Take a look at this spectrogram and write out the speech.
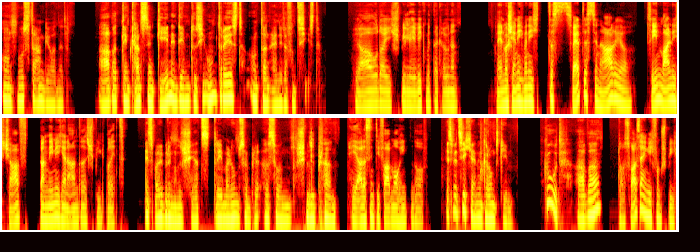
und Muster angeordnet. Aber dem kannst du entgehen, indem du sie umdrehst und dann eine davon ziehst. Ja, oder ich spiele ewig mit der grünen. Nein, wahrscheinlich, wenn ich das zweite Szenario zehnmal nicht schaffe, dann nehme ich ein anderes Spielbrett. Es war übrigens ein Scherz. Dreh mal um so ein, äh, so ein Spielplan. Ja, da sind die Farben auch hinten drauf. Es wird sicher einen Grund geben. Gut, aber. Das war's eigentlich vom Spiel.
